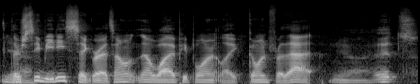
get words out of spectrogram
There's CBD cigarettes. I don't know why people aren't like going for that. Yeah, it's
